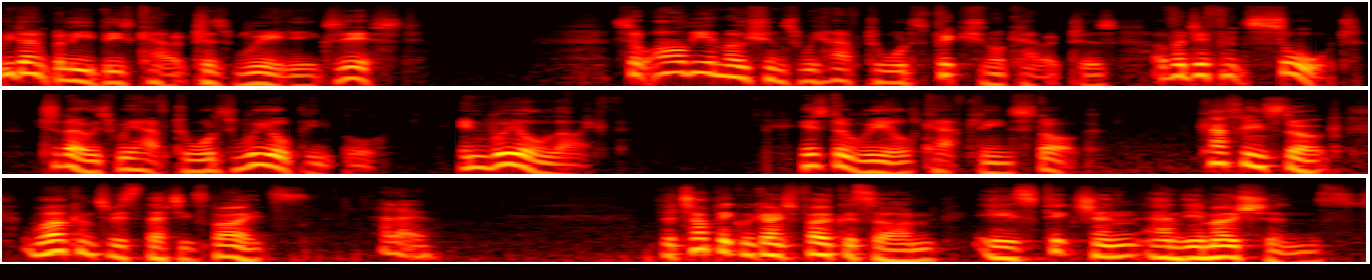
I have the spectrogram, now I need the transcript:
we don't believe these characters really exist. So are the emotions we have towards fictional characters of a different sort to those we have towards real people, in real life? Here's the real Kathleen Stock. Kathleen Stock, welcome to Aesthetics Bites. Hello. The topic we're going to focus on is fiction and the emotions.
